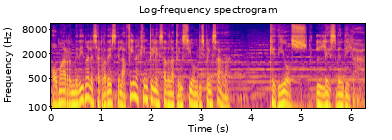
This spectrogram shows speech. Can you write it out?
Omar Medina les agradece la fina gentileza de la atención dispensada. Que Dios les bendiga.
